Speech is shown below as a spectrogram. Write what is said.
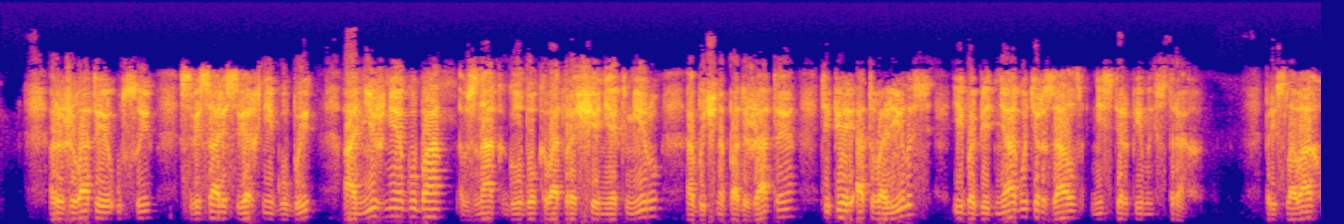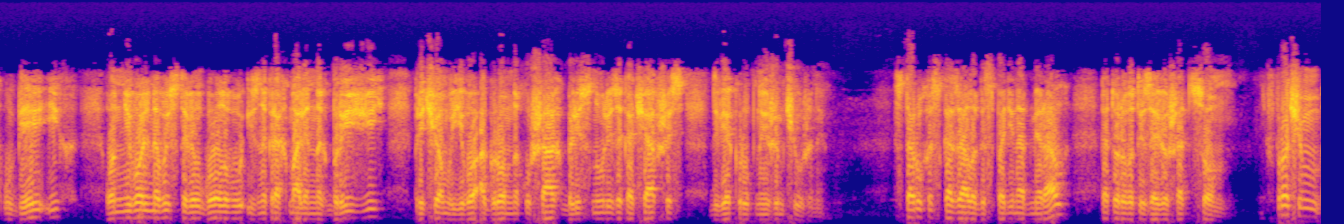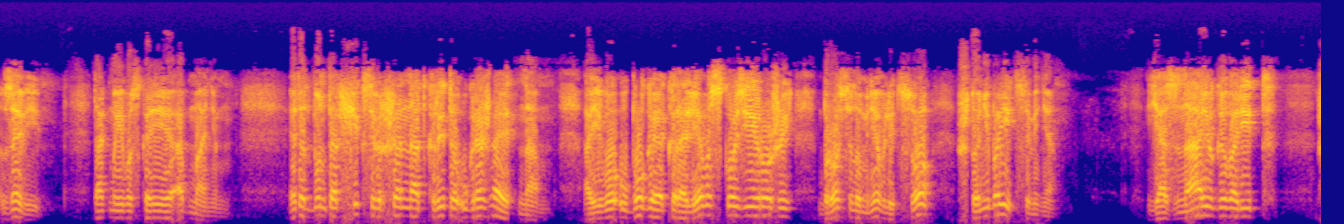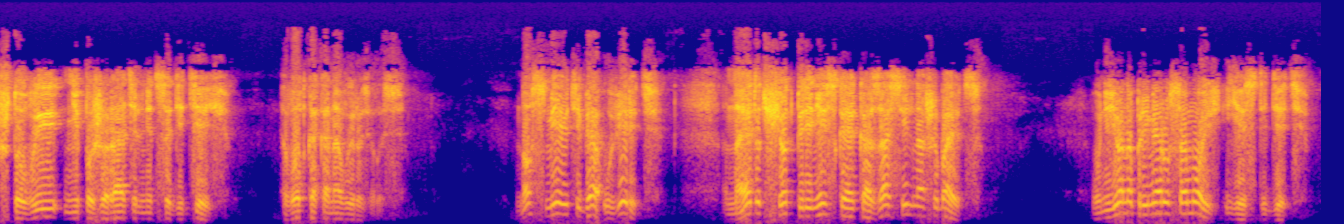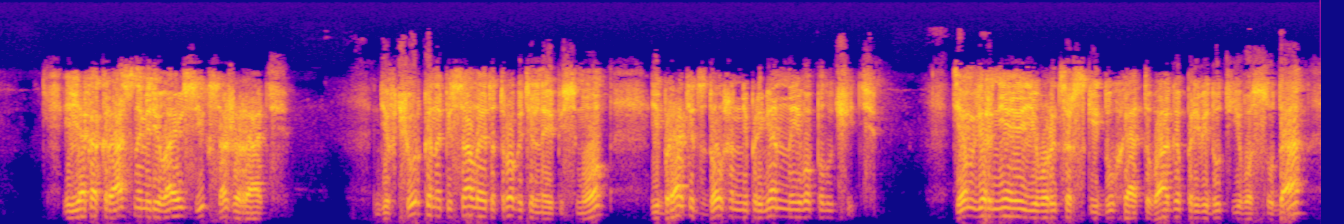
Рыжеватые усы свисали с верхней губы, а нижняя губа, в знак глубокого отвращения к миру, обычно поджатая, теперь отвалилась, ибо беднягу терзал нестерпимый страх. При словах «убей их» он невольно выставил голову из накрахмаленных брызжей, причем в его огромных ушах блеснули, закачавшись, две крупные жемчужины. Старуха сказала, господин адмирал, которого ты зовешь отцом. Впрочем, зови. Так мы его скорее обманем. Этот бунтовщик совершенно открыто угрожает нам, а его убогая королева с козьей рожей бросила мне в лицо, что не боится меня. «Я знаю, — говорит, — что вы не пожирательница детей». Вот как она выразилась. Но смею тебя уверить, на этот счет пиренейская коза сильно ошибается. У нее, например, у самой есть дети, и я как раз намереваюсь их сожрать. Девчурка написала это трогательное письмо, и братец должен непременно его получить. Тем вернее его рыцарский дух и отвага приведут его сюда —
